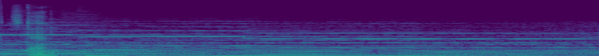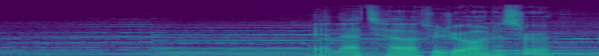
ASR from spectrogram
It's done. And that's how to draw an Asura.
